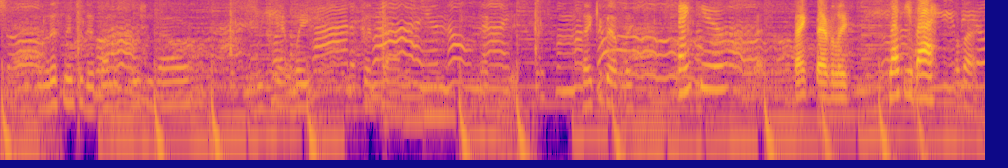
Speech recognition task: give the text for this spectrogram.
you've been listening to the Abundant Solutions Hour. We can't wait to spend time with you next week. Thank you, Beverly. Thank you. Thanks, Beverly. Love you. Bye. Bye bye.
